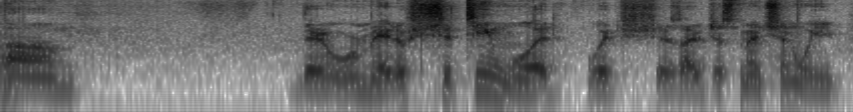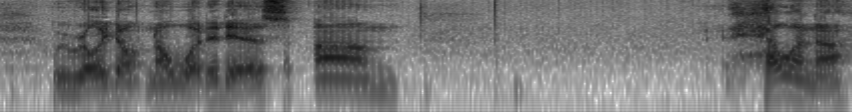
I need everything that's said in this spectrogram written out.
Um, they were made of shittim wood, which, as I just mentioned, we we really don't know what it is. Um, Helena,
